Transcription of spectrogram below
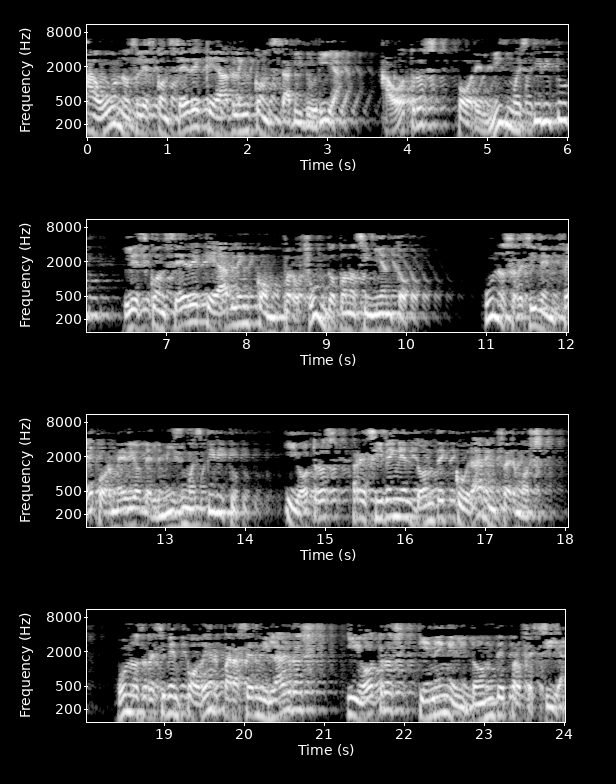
a unos les concede que hablen con sabiduría, a otros, por el mismo Espíritu, les concede que hablen con profundo conocimiento unos reciben fe por medio del mismo Espíritu y otros reciben el don de curar enfermos. Unos reciben poder para hacer milagros y otros tienen el don de profecía.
